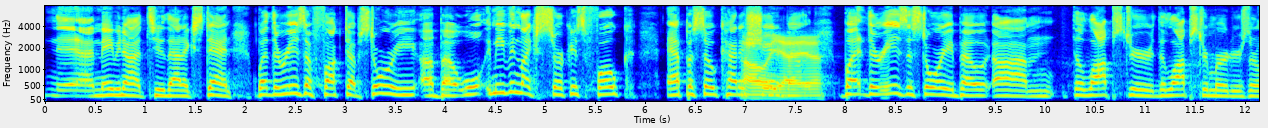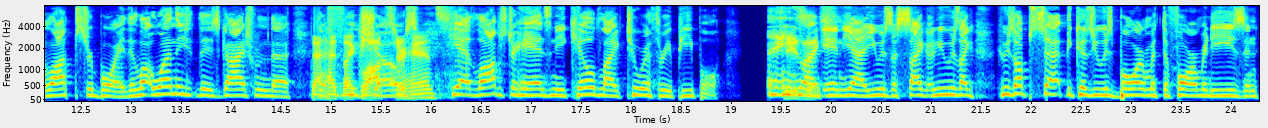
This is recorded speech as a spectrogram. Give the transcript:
nah, maybe not to that extent. But there is a fucked up story about well, even like circus folk episode kind of Oh, shit. yeah, about, yeah. But there is a story about um, the lobster, the lobster murders, or lobster boy. The lo- one of these, these guys from the That the had, like, lobster shows, hands? He had lobster hands, and he killed like two or three people. And Jesus. like, and yeah, he was a psycho. He was like, he was upset because he was born with deformities, and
